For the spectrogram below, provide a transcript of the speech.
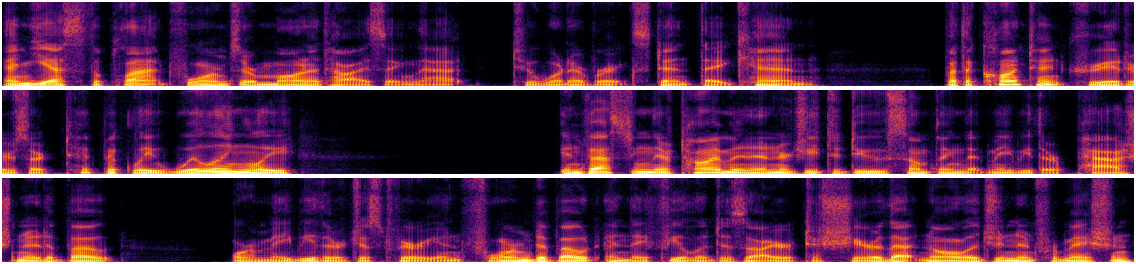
And yes, the platforms are monetizing that to whatever extent they can, but the content creators are typically willingly investing their time and energy to do something that maybe they're passionate about, or maybe they're just very informed about and they feel a desire to share that knowledge and information,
